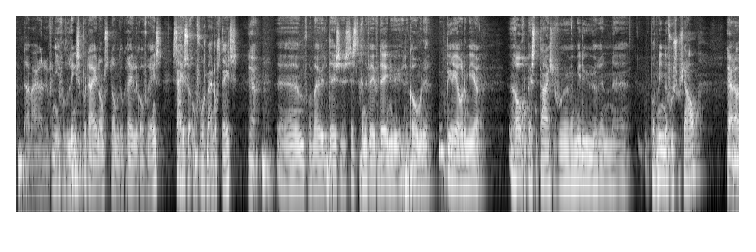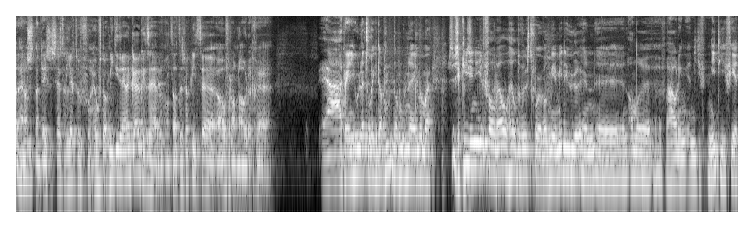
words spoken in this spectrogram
daar waren in ieder geval de linkse partijen in Amsterdam het ook redelijk over eens. Zijn ze ook volgens mij nog steeds. Ja. Ehm, volgens mij willen D66 en de VVD nu de komende periode meer een hoger percentage voor eh, middenhuur en wat minder voor sociaal. Ja, nou, en als het aan D66 ligt, hoeft, hoeft ook niet iedereen een keuken te hebben. Want dat is ook niet eh, overal nodig. eh. Ja, ik weet niet hoe letterlijk je dat, dat moet nemen. Maar ze, ze kiezen in ieder geval wel heel bewust voor wat meer middenhuur en eh, een andere verhouding. En niet die, niet die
